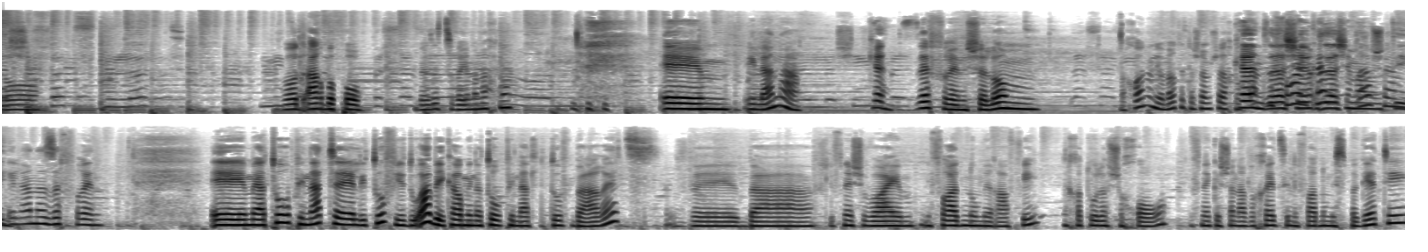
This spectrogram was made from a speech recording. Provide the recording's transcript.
לא... ועוד ארבע פה. באיזה צבעים אנחנו? אילנה, כן. זפרן, שלום. נכון? אני אומרת את השם שלך. כן, נכון? זה השם, כן, זה השם האמיתי. אילנה זפרן. Uh, מהטור פינת uh, ליטוף, ידועה בעיקר מן הטור פינת ליטוף בארץ, ולפני שבועיים נפרדנו מרפי, לחתול השחור. לפני כשנה וחצי נפרדנו מספגטי.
